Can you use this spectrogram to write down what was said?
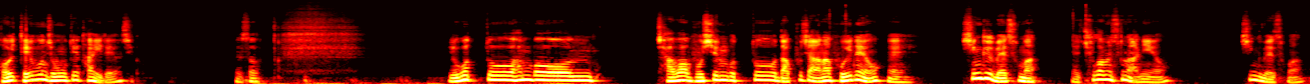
거의 대부분 종목들이 다 이래요 지금. 그래서 이것도 한번 잡아 보시는 것도 나쁘지 않아 보이네요. 예. 신규 매수만 예, 추가 매수는 아니에요. 신규 매수만.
